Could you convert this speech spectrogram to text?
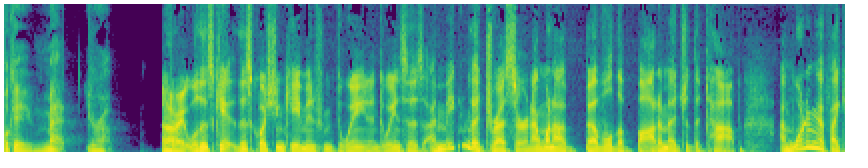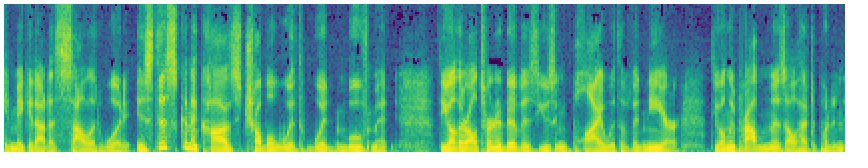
Okay, Matt, you're up. All right. Well, this came, this question came in from Dwayne, and Dwayne says, "I'm making a dresser, and I want to bevel the bottom edge of the top. I'm wondering if I can make it out of solid wood. Is this going to cause trouble with wood movement? The other alternative is using ply with a veneer. The only problem is I'll have to put an,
